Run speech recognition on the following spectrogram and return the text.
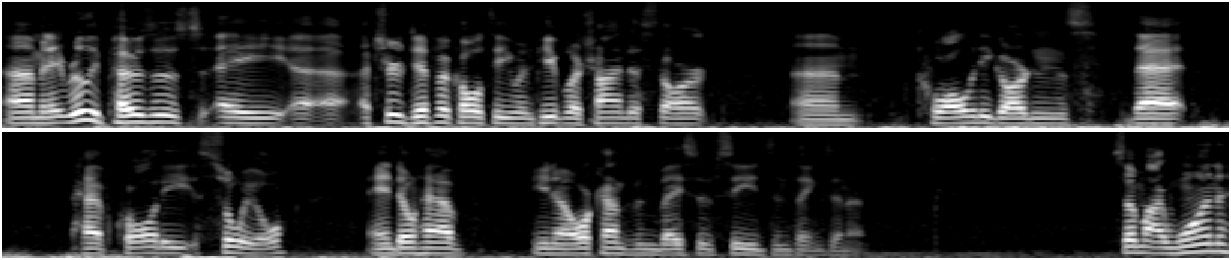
Um, and it really poses a, a, a, true difficulty when people are trying to start um, quality gardens that have quality soil and don't have, you know, all kinds of invasive seeds and things in it. So my one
